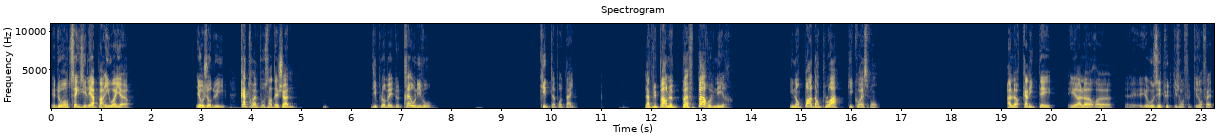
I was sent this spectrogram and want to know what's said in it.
et devront s'exiler à Paris ou ailleurs. Et aujourd'hui, 80% des jeunes diplômés de très haut niveau quittent la Bretagne. La plupart ne peuvent pas revenir. Ils n'ont pas d'emploi qui correspond à leur qualité et, à leur, euh, aux études qu'ils ont, faites.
